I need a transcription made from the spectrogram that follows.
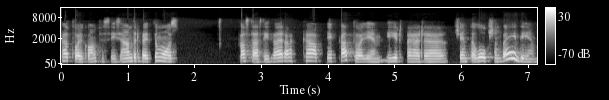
katoļu konfesijas. Andri, vai tu mūs pastāstīt vairāk, kā pie katoļiem ir ar uh, šiem te lūkšanu veidiem?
